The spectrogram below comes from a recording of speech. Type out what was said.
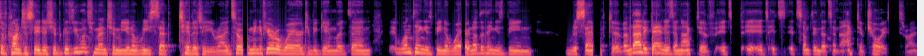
of conscious leadership? Because you want to mention, you know, receptivity, right? So, I mean, if you're aware to begin with, then eh, one thing is being aware, another thing is being receptive, and that again is an active. It's it's it's it's something that's an active choice, right?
